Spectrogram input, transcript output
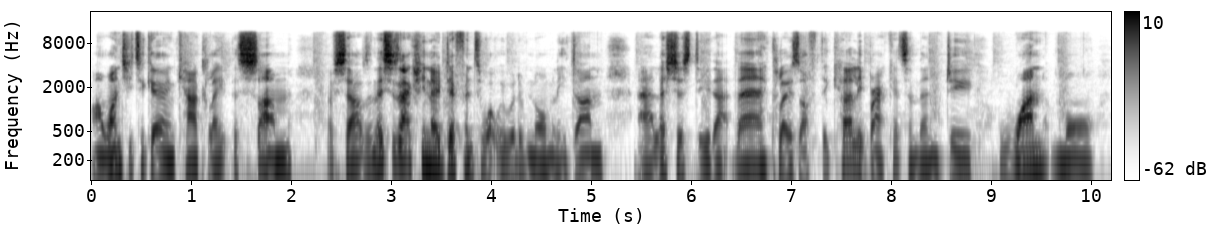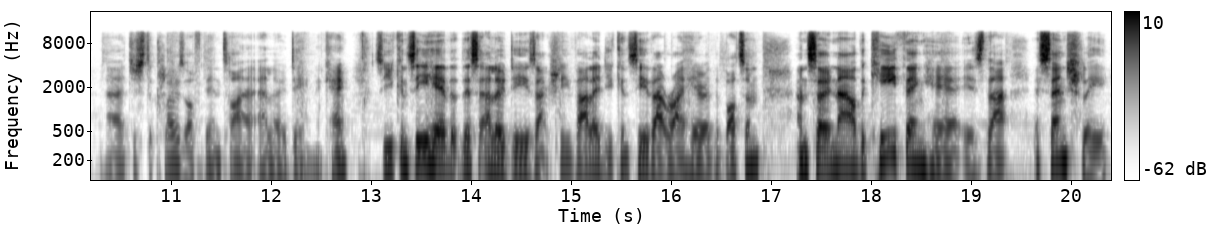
I want you to go and calculate the sum of sales. And this is actually no different to what we would have normally done. Uh, let's just do that there, close off the curly brackets and then do one more uh, just to close off the entire LOD. Okay, so you can see here that this LOD is actually valid. You can see that right here at the bottom. And so now the key thing here is that essentially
